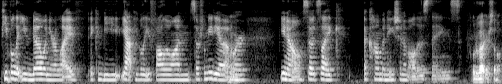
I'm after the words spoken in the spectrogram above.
people that you know in your life, it can be yeah, people that you follow on social media Mm. or you know, so it's like a combination of all those things. What about yourself?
